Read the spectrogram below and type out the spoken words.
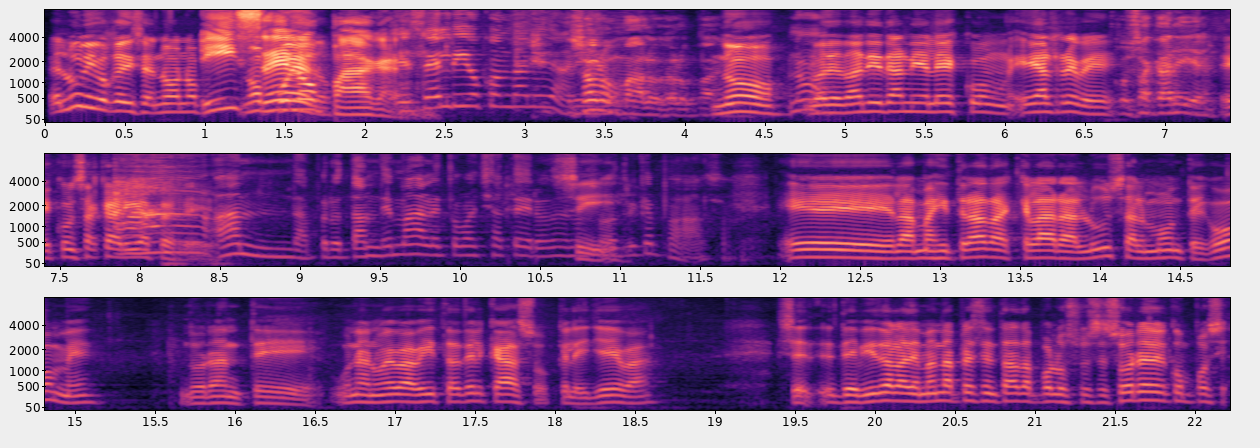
El único que dice, no, no, Y no se puedo. lo pagan. ¿Es el lío con Dani Dani? Eso es lo malo que lo pagan. No, No. lo de Dani Daniel es con, es al revés, Con Zacarías. es con Zacarías Ah, Ferrer. anda, pero tan de mal estos bachateros de Sí. nosotros. ¿Y qué pasa? Eh, la magistrada Clara Luz Almonte Gómez, durante una nueva vista del caso que le lleva, se- debido a la demanda presentada por los sucesores del compositor,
